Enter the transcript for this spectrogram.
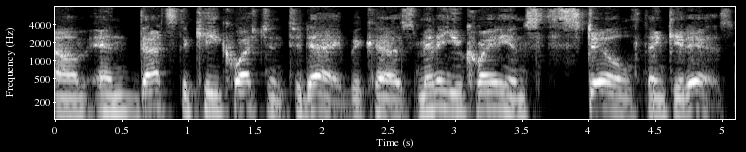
Um, and that's the key question today because many Ukrainians still think it is.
